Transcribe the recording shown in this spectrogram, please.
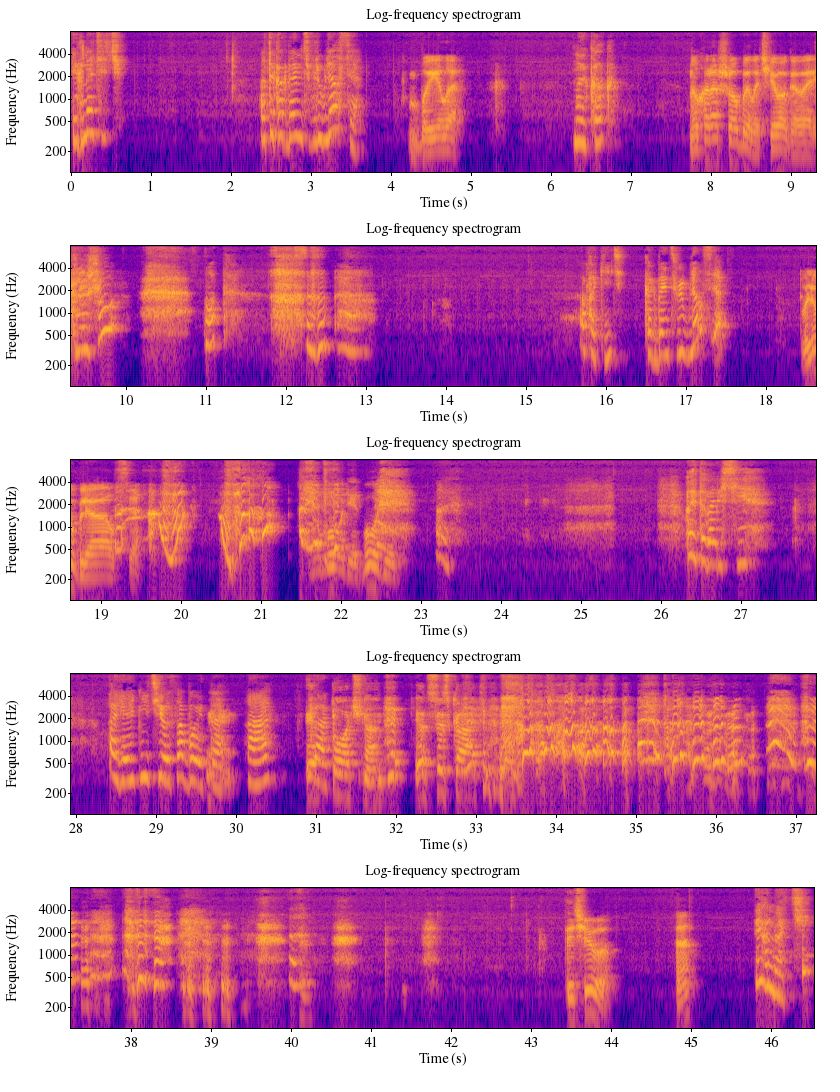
Игнатьич, а ты когда-нибудь влюблялся? Было. Ну и как? Ну, хорошо было, чего говорить. Хорошо? Вот. А Факич? Когда-нибудь влюблялся? Влюблялся. Ну, будет, будет. Ой, товарищи, а я ведь ничего с собой-то, а? Это Как? точно. Это сыскать. Ты чего? А? Игнатий,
